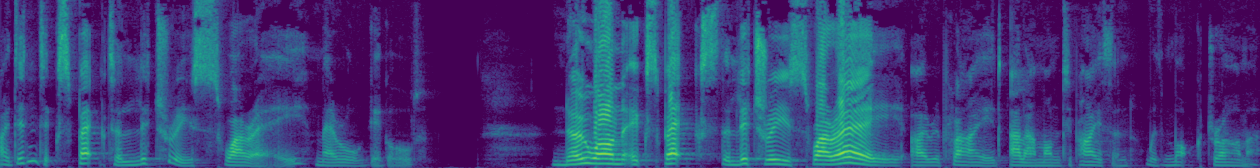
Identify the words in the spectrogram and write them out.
I didn't expect a literary soiree, Merrill giggled. No one expects the literary soiree, I replied, a la Monty Python, with mock drama.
